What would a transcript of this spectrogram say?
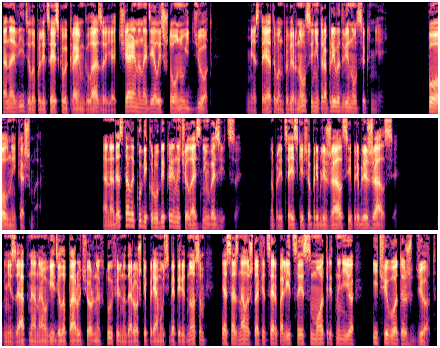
Она видела полицейского краем глаза и отчаянно надеялась, что он уйдет. Вместо этого он повернулся и неторопливо двинулся к ней. Полный кошмар. Она достала кубик Рубика и начала с ним возиться. Но полицейский все приближался и приближался. Внезапно она увидела пару черных туфель на дорожке прямо у себя перед носом и осознала, что офицер полиции смотрит на нее и чего-то ждет.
